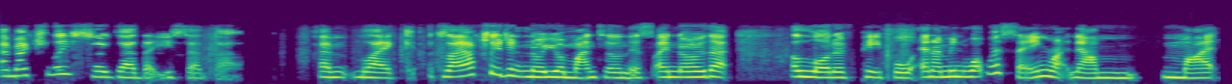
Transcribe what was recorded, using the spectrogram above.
I'm actually so glad that you said that. I'm like, because I actually didn't know your mindset on this. I know that a lot of people, and I mean, what we're saying right now might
